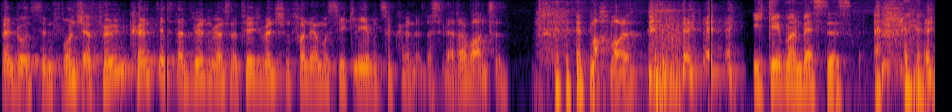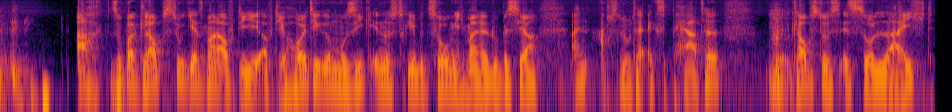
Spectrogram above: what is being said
wenn du uns den Wunsch erfüllen könntest, dann würden wir uns natürlich wünschen, von der Musik leben zu können. Das wäre der Wahnsinn. Mach mal. ich gebe mein Bestes. Ach, super. Glaubst du jetzt mal auf die, auf die heutige Musikindustrie bezogen? Ich meine, du bist ja ein absoluter Experte. Glaubst du, es ist so leicht,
